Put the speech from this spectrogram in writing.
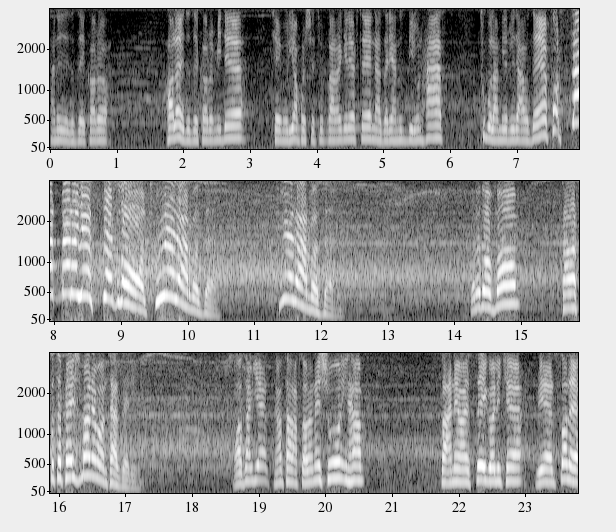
هنوز اجازه کار رو حالا اجازه کار رو میده. تیموریان پشت توپ قرار گرفته. نظری هنوز بیرون هست. تو بلند میره روی دروازه. فرصت برای استقلال! توی دروازه! توی دروازه! گل دوم توسط پژمان منتظری. بازم هم طرفدارانشون. این هم صحنه آهسته گلی که روی ارسال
